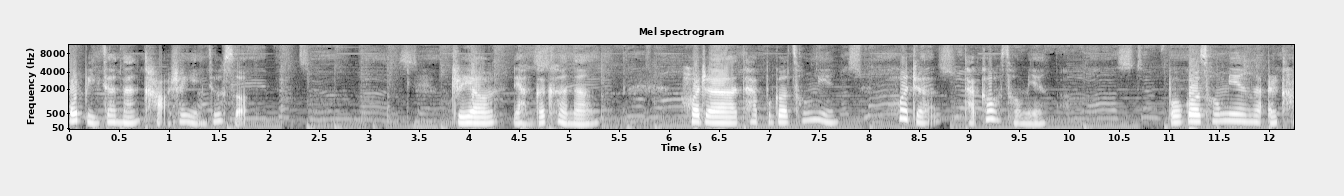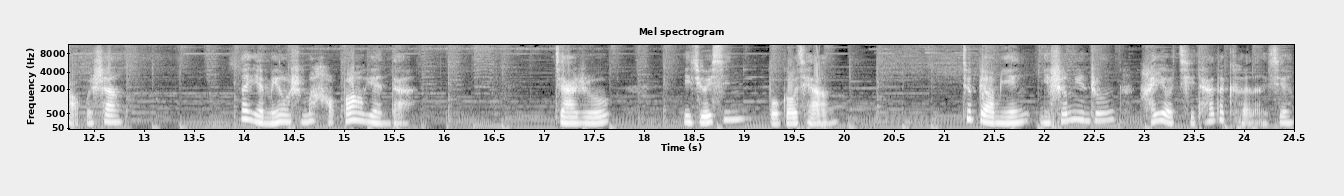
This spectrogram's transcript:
而比较难考上研究所？”只有两个可能：或者他不够聪明，或者他够聪明。不够聪明而考不上，那也没有什么好抱怨的。假如你决心。不够强，就表明你生命中还有其他的可能性。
